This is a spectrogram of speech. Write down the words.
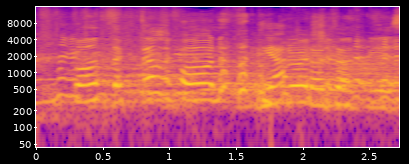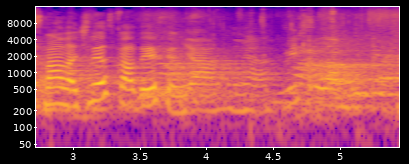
Kontakttelefonu. Jā, Droši tāds var pies- Mālači, liels paldies jums! Jā, jā. Visu labu.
